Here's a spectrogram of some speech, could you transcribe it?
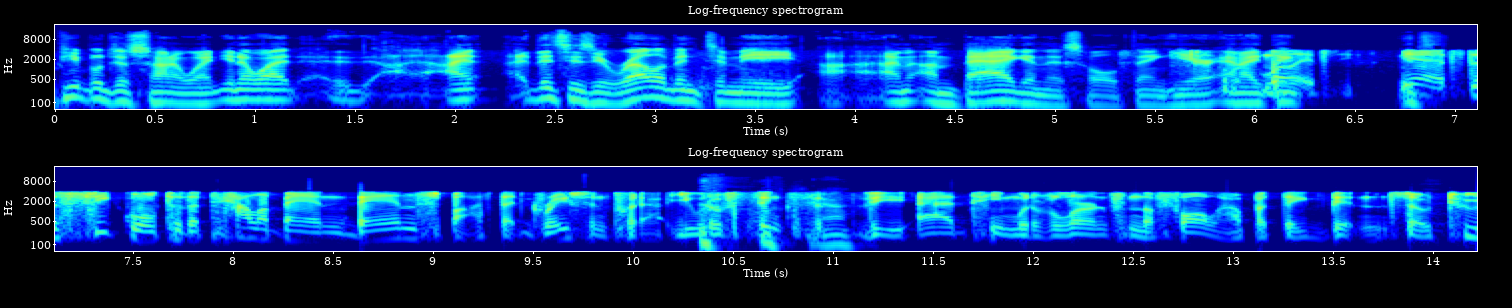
people just kind of went, you know what, I, I, this is irrelevant to me. I, am I'm, I'm bagging this whole thing here, and I well, think. It's, yeah, it's the sequel to the Taliban Dan spot that Grayson put out. You would have think yeah. that the ad team would have learned from the fallout, but they didn't. So two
